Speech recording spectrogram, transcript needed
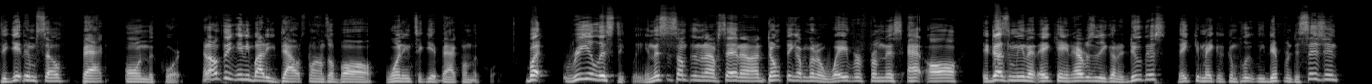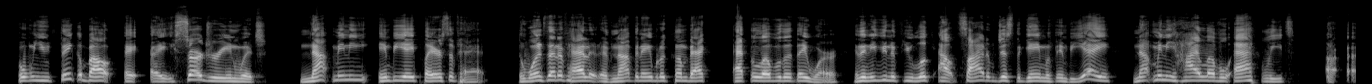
to get himself back on the court. And I don't think anybody doubts Lonzo Ball wanting to get back on the court. But realistically, and this is something that I've said, and I don't think I'm going to waver from this at all. It doesn't mean that AK and Eversley are going to do this. They can make a completely different decision. But when you think about a, a surgery in which not many NBA players have had, the ones that have had it have not been able to come back at the level that they were. And then even if you look outside of just the game of NBA, not many high level athletes uh, uh,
